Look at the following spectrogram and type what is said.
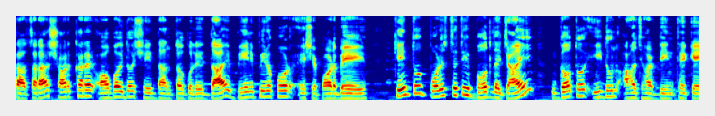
তাছাড়া সরকারের অবৈধ সিদ্ধান্তগুলির দায় বিএনপির ওপর এসে পড়বে। কিন্তু পরিস্থিতি বদলে যায় গত ঈদ উল আজহার দিন থেকে।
